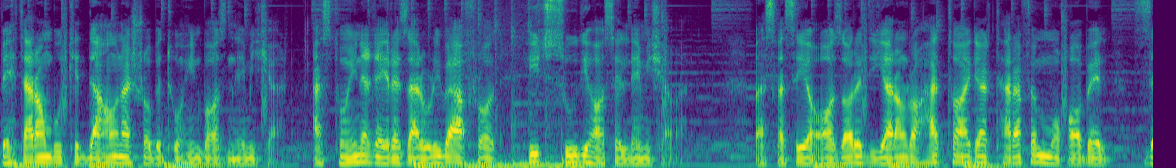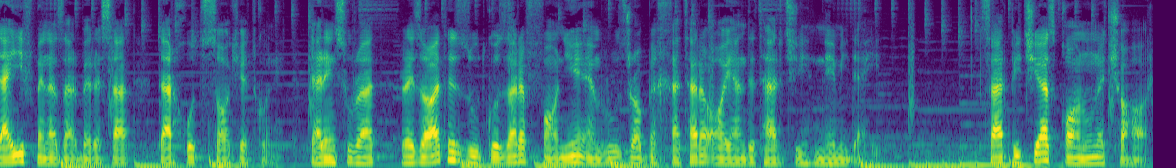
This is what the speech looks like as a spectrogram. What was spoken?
بهتران بود که دهانش را به توهین باز نمی کرد از توهین غیر ضروری به افراد هیچ سودی حاصل نمی شود وسوسه آزار دیگران را حتی اگر طرف مقابل ضعیف به نظر برسد در خود ساکت کنید. در این صورت رضایت زودگذر فانی امروز را به خطر آینده ترجیح نمی دهید سرپیچی از قانون چهار.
